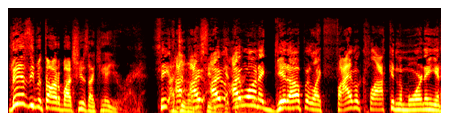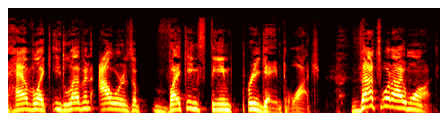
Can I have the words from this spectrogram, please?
Liz even thought about. it. She was like, "Yeah, you're right." See, I, I, I, get I want to get up at like five o'clock in the morning and have like 11 hours of Vikings themed pregame to watch. That's what I want.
